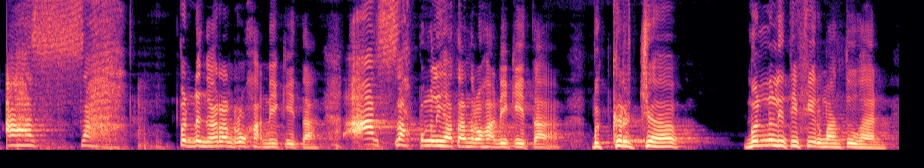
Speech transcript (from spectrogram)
Asah pendengaran rohani kita. Asah penglihatan rohani kita. Bekerja meneliti firman Tuhan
